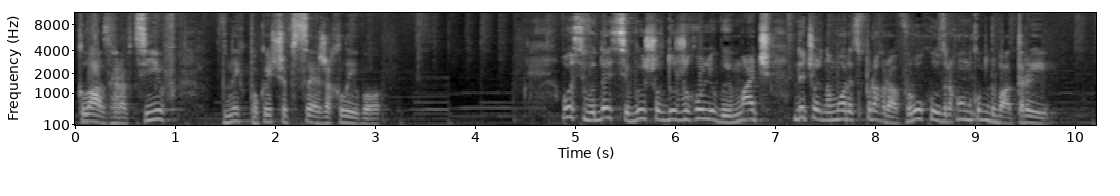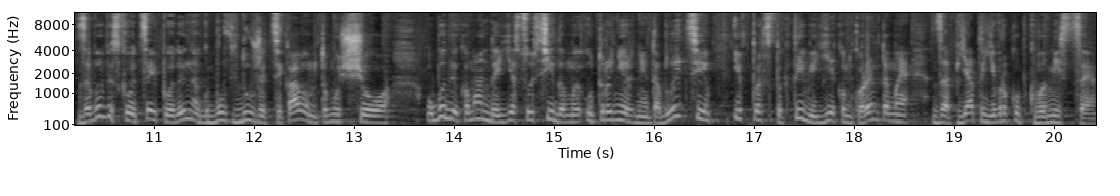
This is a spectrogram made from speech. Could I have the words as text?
клас гравців, в них поки що все жахливо. Ось в Одесі вийшов дуже гольовий матч, де Чорноморець програв руху з рахунком 2-3. За вивіскою цей поєдинок був дуже цікавим, тому що обидві команди є сусідами у турнірній таблиці і в перспективі є конкурентами за п'яте єврокубкове місце.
